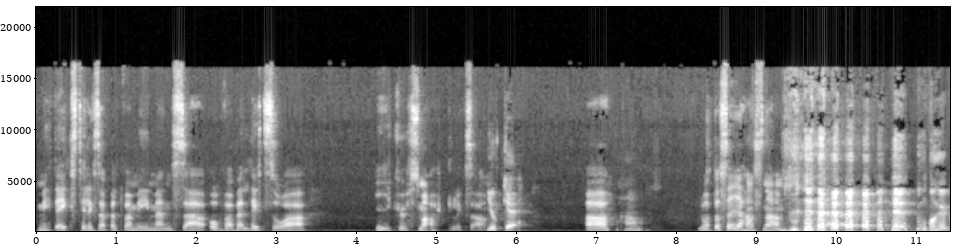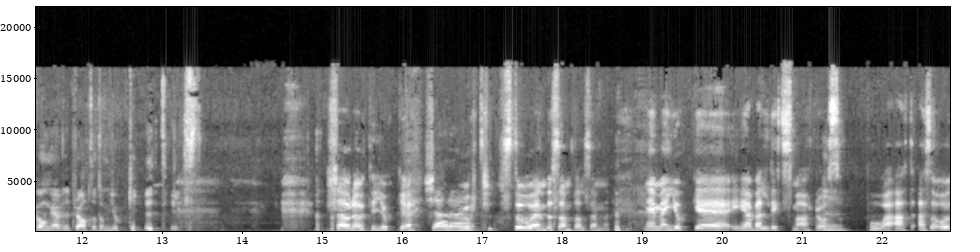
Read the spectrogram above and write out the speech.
mitt ex till exempel var med i Mensa och var väldigt så IQ-smart liksom. Jocke? Ja, Aha. Låt oss säga hans namn. Hur många gånger har vi pratat om Jocke hittills? Shoutout till Jocke. Shoutout. Vårt stående samtalsämne. Nej men Jocke är väldigt smart Mm. på att, alltså, och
